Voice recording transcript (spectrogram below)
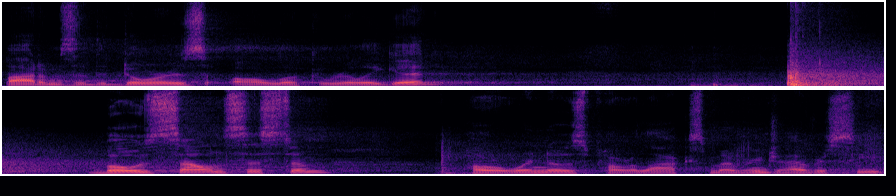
Bottoms of the doors all look really good. Bose sound system, power windows, power locks, memory driver seat.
